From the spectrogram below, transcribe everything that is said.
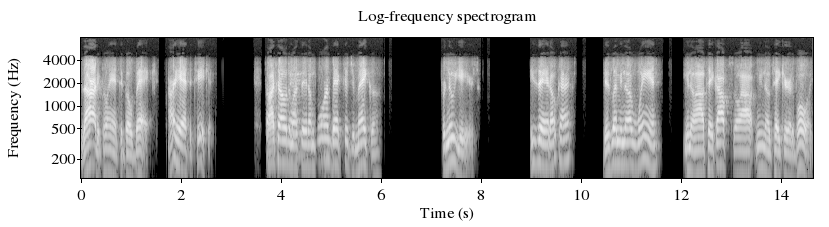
I already planned to go back. I already had the ticket. So I told him, I said, I'm going back to Jamaica for New Year's. He said, Okay. Just let me know when. You know, I'll take off so I'll, you know, take care of the boys.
